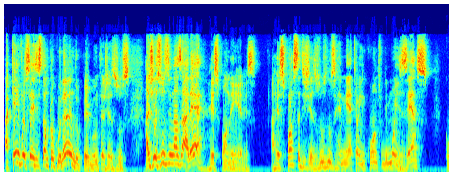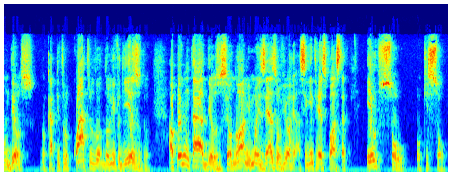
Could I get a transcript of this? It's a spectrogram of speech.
A quem vocês estão procurando? pergunta Jesus. A Jesus de Nazaré, respondem eles. A resposta de Jesus nos remete ao encontro de Moisés com Deus, no capítulo 4 do, do livro de Êxodo. Ao perguntar a Deus o seu nome, Moisés ouviu a seguinte resposta: Eu sou o que sou.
